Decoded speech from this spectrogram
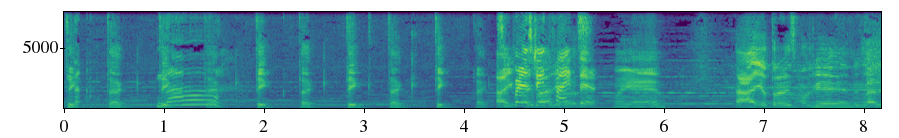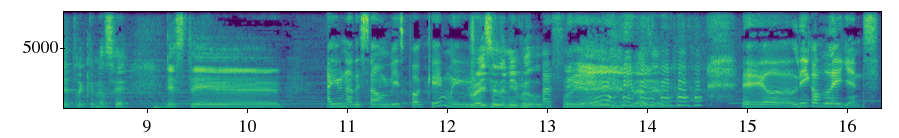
Tic tac, tic No. tac, tic tac, tic tac, tic tac. Super Street varios. Fighter. Muy bien. Ay, otra vez volví en la letra que no sé. Este. hay uno de zombies, Poké. Muy. Resident Evil. Así Muy bien, gracias. Eh, League of Legends.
